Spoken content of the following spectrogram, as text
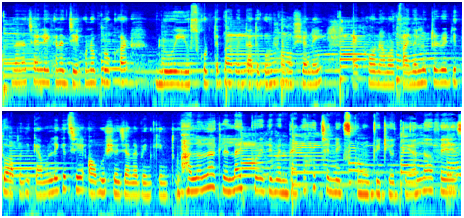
আপনারা চাইলে এখানে যে কোনো প্রকার গ্লো ইউজ করতে পারবেন, তাতে কোনো সমস্যা নেই। এখন আমার ফাইনাল লুকটা রেডি তো আপনাদের কেমন লেগেছে অবশ্যই জানাবেন কিন্তু। ভালো লাগলে লাইক করে দিবেন। দেখা হচ্ছে নেক্সট কোনো ভিডিওতে আল্লাহ হাফেজ।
